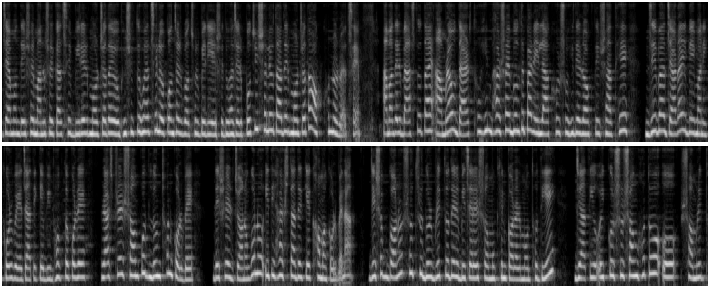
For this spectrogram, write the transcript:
যেমন দেশের মানুষের কাছে বীরের মর্যাদায় অভিষিক্ত হয়েছিল, পঞ্চাশ বছর পেরিয়ে এসে দু হাজার পঁচিশ সালেও তাদের মর্যাদা অক্ষুণ্ণ রয়েছে। আমাদের ব্যস্ততায় আমরাও দ্ব্যর্থহীন ভাষায় বলতে পারি, লাখো শহীদের রক্তের সাথে যে বা যারাই বেমানি করবে, জাতিকে বিভক্ত করে রাষ্ট্রের সম্পদ লুণ্ঠন করবে, দেশের জনগণ ও ইতিহাস তাদেরকে ক্ষমা করবে না। যেসব গণশত্রু দুর্বৃত্তদের বিচারের সম্মুখীন করার মধ্য দিয়েই জাতীয় ঐক্য সুসংহত ও সমৃদ্ধ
